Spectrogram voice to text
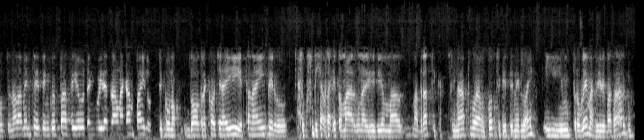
Afortunadamente tengo espacio, tengo ahí detrás una campa y lo- tengo unos dos o tres coches ahí, están ahí, pero algún día habrá que tomar alguna decisión más, más drástica. Al final, pues es un coste que tenerlo ahí. Y un problema si le pasa algo.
